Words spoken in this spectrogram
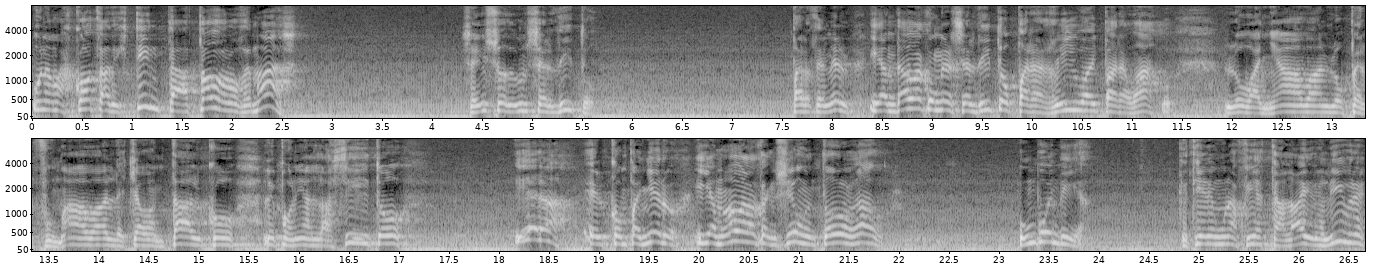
una mascota distinta a todos los demás, se hizo de un cerdito para tenerlo. Y andaba con el cerdito para arriba y para abajo. Lo bañaban, lo perfumaban, le echaban talco, le ponían lacito. Y era el compañero y llamaba la atención en todos lados. Un buen día, que tienen una fiesta al aire libre,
